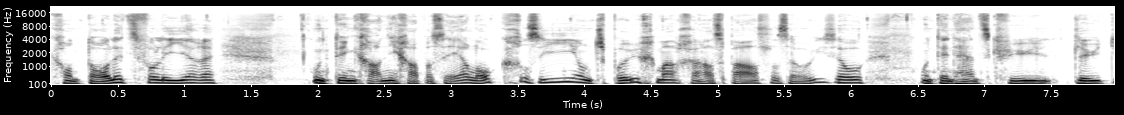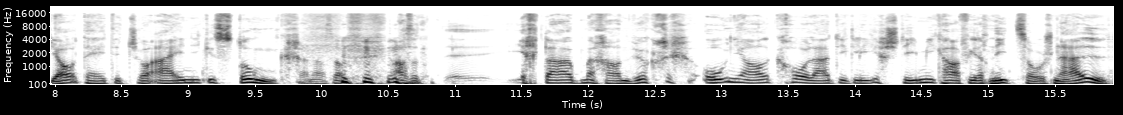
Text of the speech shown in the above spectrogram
Kontrolle zu verlieren. Und dann kann ich aber sehr locker sein und Sprüche machen, als Basler sowieso. Und dann haben das Gefühl, die Leute, ja, die hätten schon einiges getrunken. Also, also äh, ich glaube, man kann wirklich ohne Alkohol auch die gleiche Stimmung haben, vielleicht nicht so schnell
